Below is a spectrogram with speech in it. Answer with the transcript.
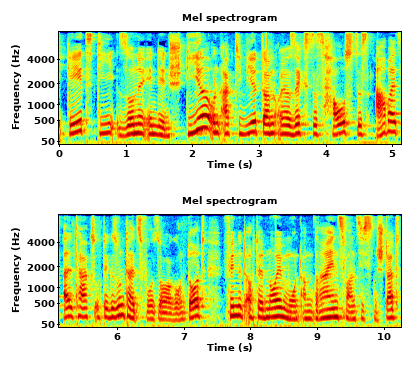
Uhr geht die Sonne in den Stier und aktiviert dann euer sechstes Haus des Arbeitsalltags und der Gesundheitsvorsorge. Und dort findet auch der Neumond am 23. statt.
